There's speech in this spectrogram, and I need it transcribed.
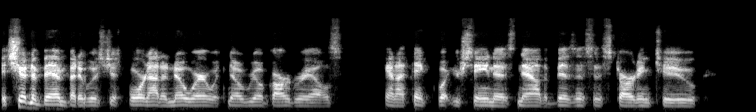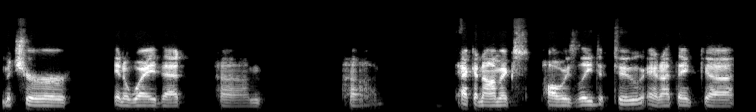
it shouldn't have been, but it was just born out of nowhere with no real guardrails. And I think what you're seeing is now the business is starting to mature in a way that um, uh, economics always lead to, and I think uh,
